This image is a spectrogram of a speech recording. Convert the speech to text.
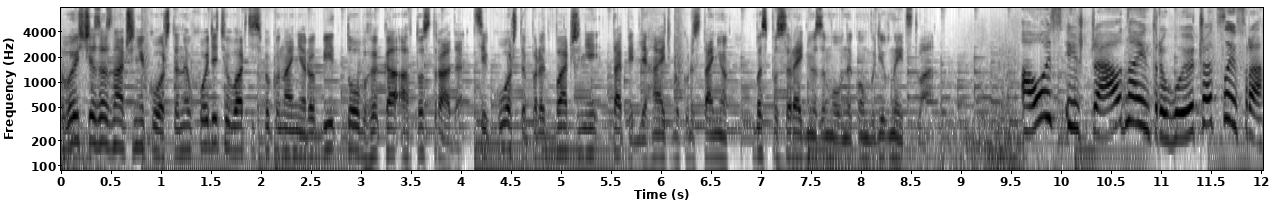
Вище зазначені кошти не входять у вартість виконання робіт ТОВ ГК Автострада. Ці кошти передбачені та підлягають використанню безпосередньо замовником будівництва. А ось іще одна інтригуюча цифра:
